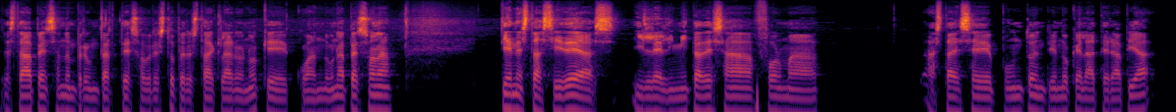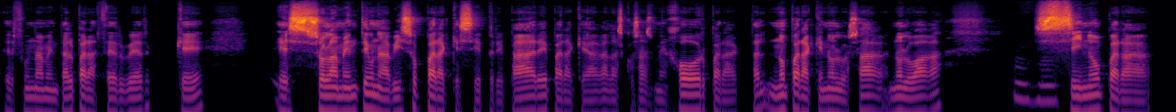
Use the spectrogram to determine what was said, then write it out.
estaba pensando en preguntarte sobre esto, pero está claro, ¿no? Que cuando una persona tiene estas ideas y le limita de esa forma hasta ese punto, entiendo que la terapia es fundamental para hacer ver que es solamente un aviso para que se prepare, para que haga las cosas mejor, para tal, no para que no, los haga, no lo haga, sino para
